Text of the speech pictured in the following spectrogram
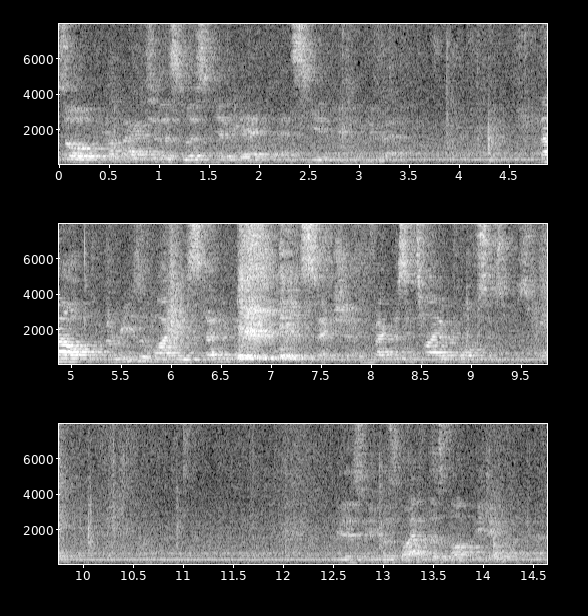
So come back to this list yet again and see if you can do that. Now, the reason why we study this, this section, in fact, this entire course is useful, is because life does not begin like that.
